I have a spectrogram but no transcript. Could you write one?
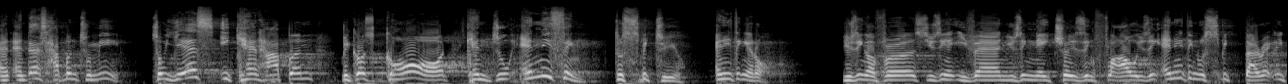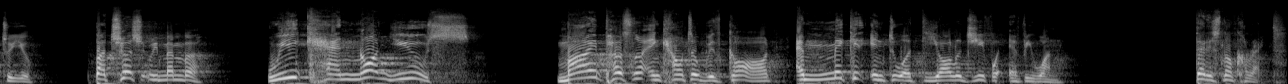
And, and that's happened to me. So, yes, it can happen because God can do anything to speak to you, anything at all. Using a verse, using an event, using nature, using flower, using anything to speak directly to you. But, church, remember, we cannot use my personal encounter with God and make it into a theology for everyone. That is not correct.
